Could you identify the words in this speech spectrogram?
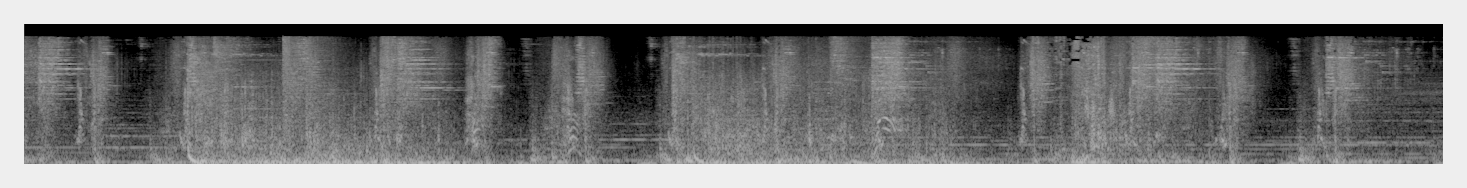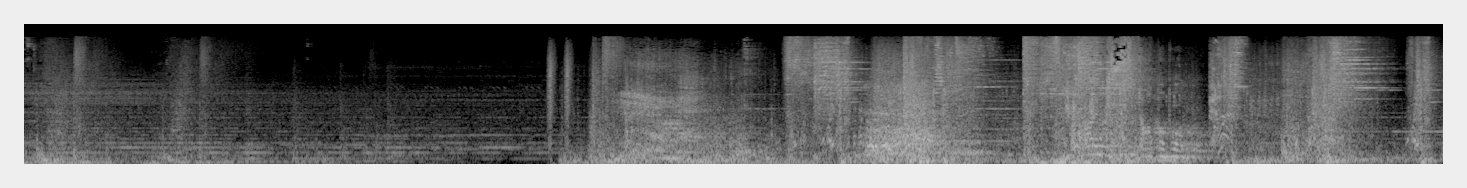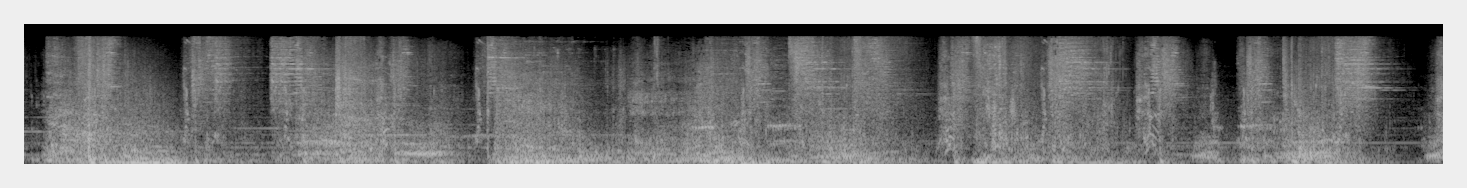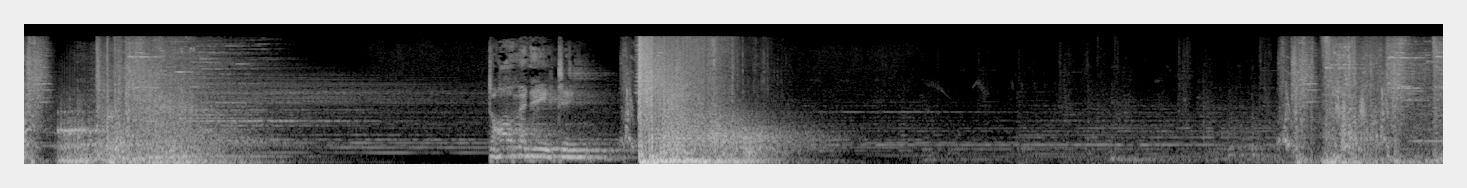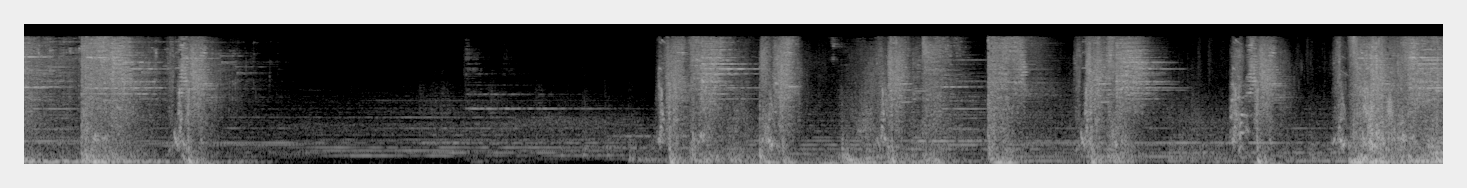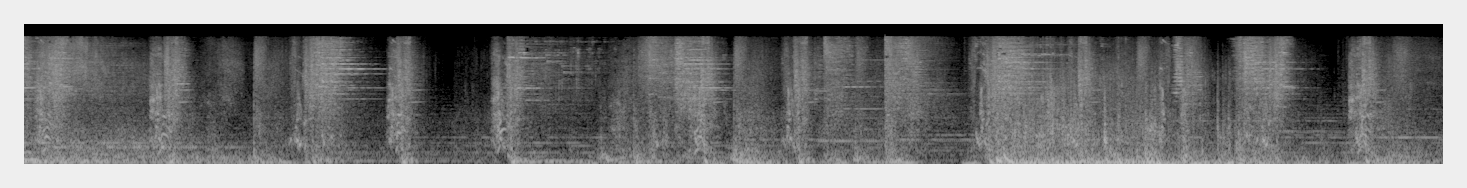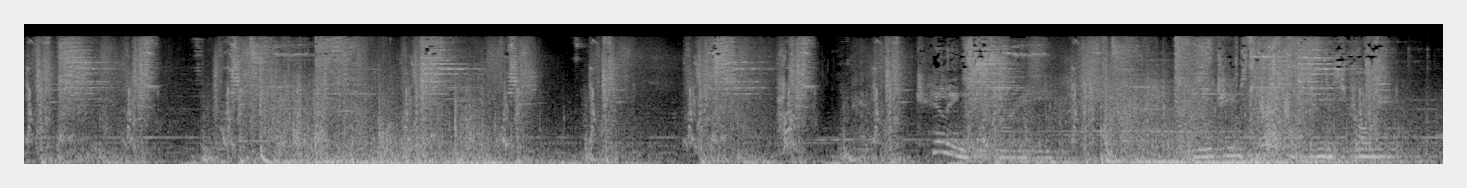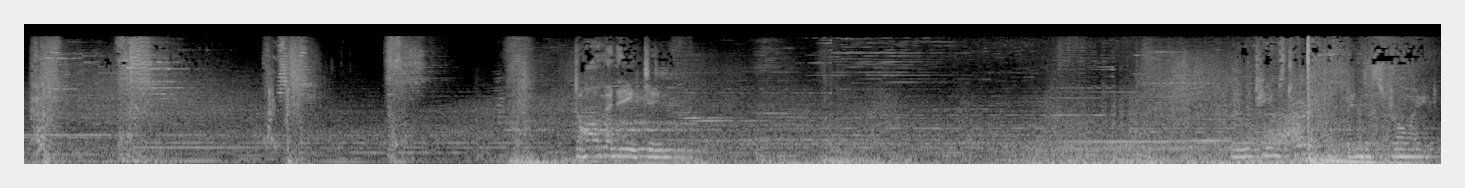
Dominating. Killing spree. Blue team's turret has been destroyed. Dominating. Blue team's turret has been destroyed.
